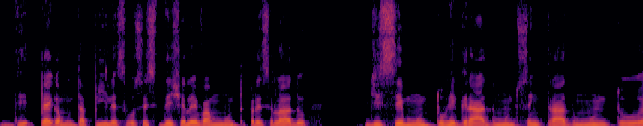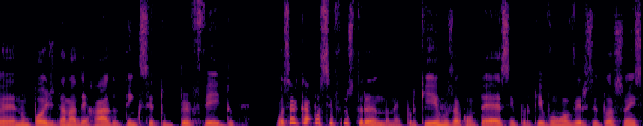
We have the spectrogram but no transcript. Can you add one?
de- pega muita pilha, se você se deixa levar muito para esse lado de ser muito regrado, muito centrado, muito, eh, não pode dar nada errado, tem que ser tudo perfeito, você acaba se frustrando, né? Porque erros acontecem, porque vão haver situações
